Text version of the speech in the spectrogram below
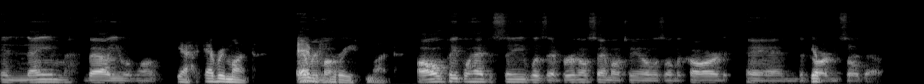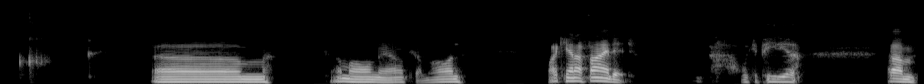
in name value alone. yeah, every month, Every month. month. All people had to see was that Bruno Sammartino was on the card, and the garden sold out. Um, come on now, come on. Why can't I find it? Wikipedia. Um,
